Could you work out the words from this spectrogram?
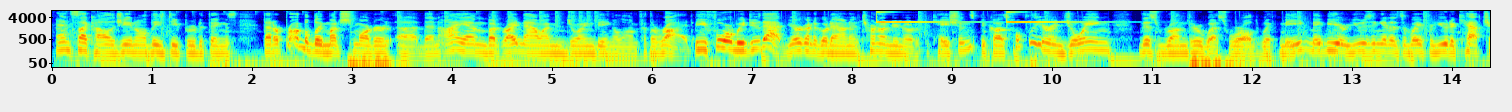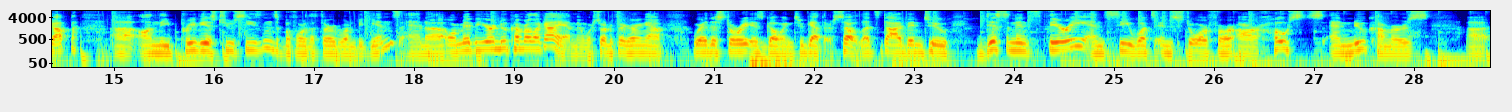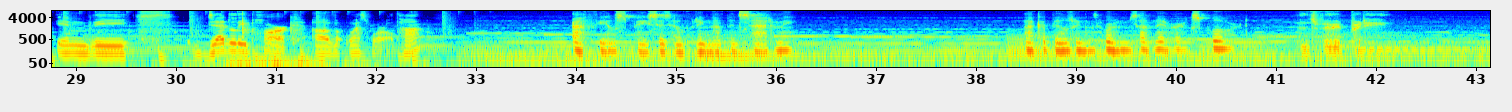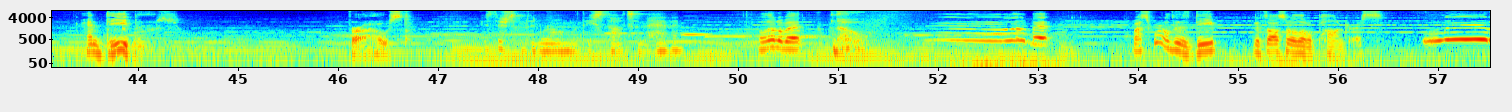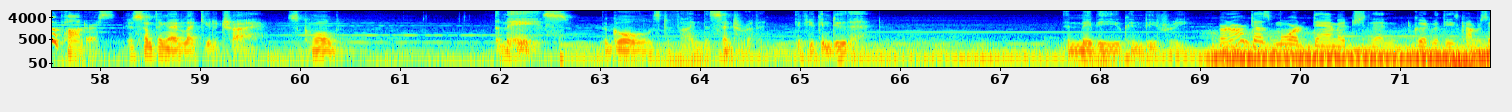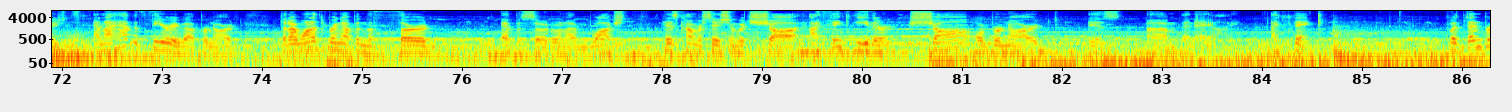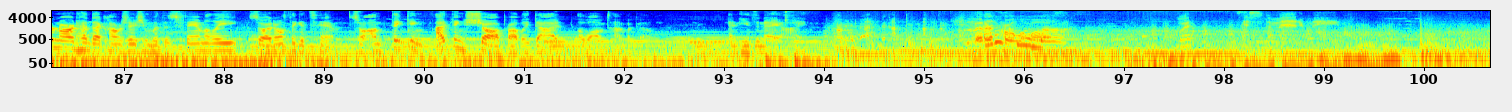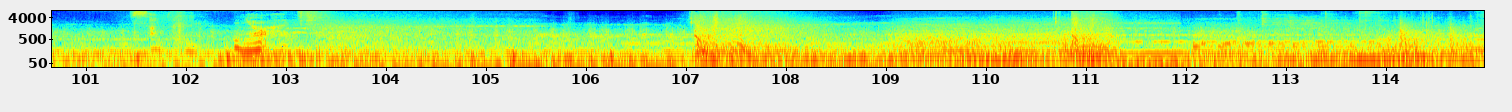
and psychology and all these deep rooted things that are probably much smarter uh, than I am, but right now I'm enjoying being along for the ride. Before we do that, you're going to go down and turn on your notifications because hopefully you're enjoying this run through Westworld with me. Maybe you're using it as a way for you to catch up uh, on the previous two seasons before the third one begins, and uh, or maybe you're a newcomer like I am, and we're sort of figuring out where the story is going together. So let's dive into dissonance theory and see what's in store for our hosts and newcomers uh, in the deadly park of Westworld, huh? I feel spaces opening up inside of me. Like a building with rooms I've never explored. That's very pretty. And deep for for a host. Is there something wrong with these thoughts I'm having? A little bit. No. Eh, a little bit. Westworld is deep. It's also a little ponderous. Little ponderous. There's something I'd like you to try. It's called the maze. The goal is to find the center of it. If you can do that, then maybe you can be free. Bernard does more damage than good with these conversations. And I have a theory about Bernard that I wanted to bring up in the third episode when I watched his conversation with Shaw. I think either Shaw or Bernard is um, an AI. I think. But then Bernard had that conversation with his family, so I don't think it's him. So I'm thinking, I think Shaw probably died a long time ago. And he's an AI. Better pull him off. What is the matter, babe? Something in your eyes.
